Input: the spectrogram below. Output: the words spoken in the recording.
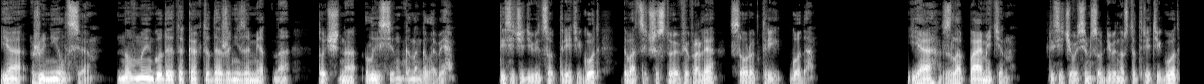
Я женился, но в мои годы это как-то даже незаметно, точно лысинка на голове. 1903 год, 26 февраля, 43 года. Я злопамятен. 1893 год,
